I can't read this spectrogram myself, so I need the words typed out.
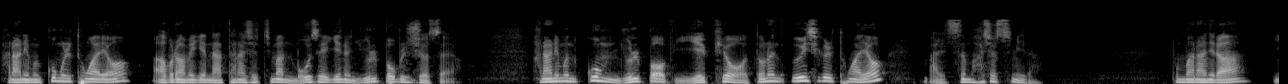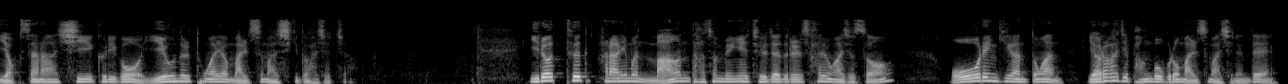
하나님은 꿈을 통하여 아브라함에게 나타나셨지만 모세에게는 율법을 주셨어요. 하나님은 꿈, 율법, 예표 또는 의식을 통하여 말씀하셨습니다. 뿐만 아니라 역사나 시 그리고 예언을 통하여 말씀하시기도 하셨죠. 이렇듯 하나님은 45명의 제자들을 사용하셔서 오랜 기간 동안 여러 가지 방법으로 말씀하시는데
